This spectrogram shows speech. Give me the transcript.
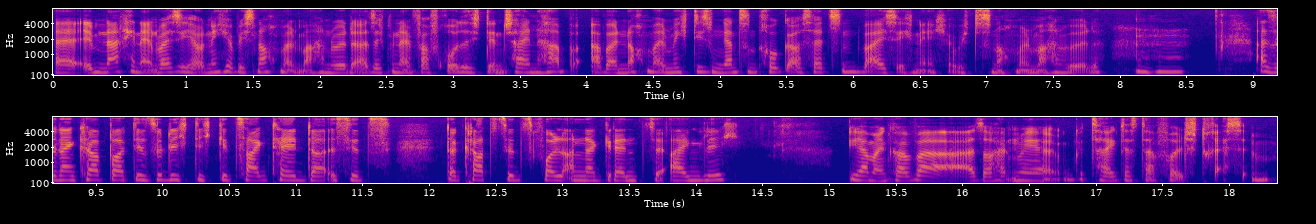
äh, im Nachhinein weiß ich auch nicht, ob ich es nochmal machen würde. Also ich bin einfach froh, dass ich den Schein habe, aber nochmal mich diesem ganzen Druck aussetzen, weiß ich nicht, ob ich das nochmal machen würde. Mhm. Also dein Körper hat dir so richtig gezeigt, hey, da ist jetzt, da kratzt jetzt voll an der Grenze eigentlich. Ja, mein Körper also hat mir gezeigt, dass da voll Stress im,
